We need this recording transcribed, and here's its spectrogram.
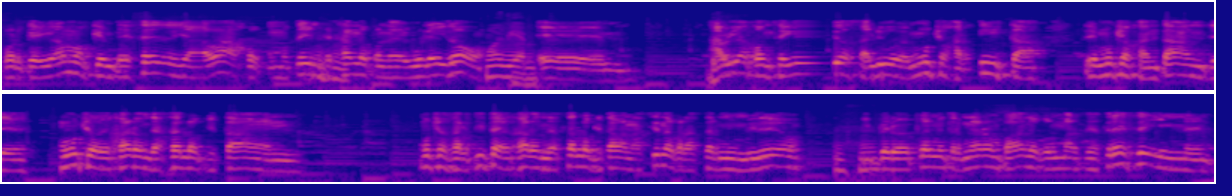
Porque digamos que empecé desde abajo, como estoy empezando con la de Buley 2. Muy bien. eh, había conseguido saludos de muchos artistas, de muchos cantantes, muchos dejaron de hacer lo que estaban, muchos artistas dejaron de hacer lo que estaban haciendo para hacerme un video, y, pero después me terminaron pagando con un martes 13 y me,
